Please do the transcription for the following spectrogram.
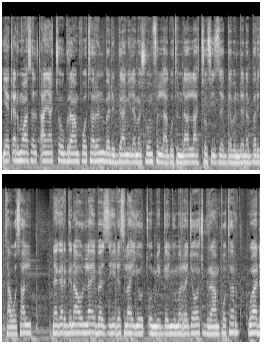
የቀድሞ አሰልጣኛቸው ግራም ፖተርን በድጋሚ ለመሾም ፍላጎት እንዳላቸው ሲዘገብ እንደነበር ይታወሳል። ነገር ግን አሁን ላይ በዚህ ሂደት ላይ እየወጡ የሚገኙ መረጃዎች ግራም ፖተር ወደ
